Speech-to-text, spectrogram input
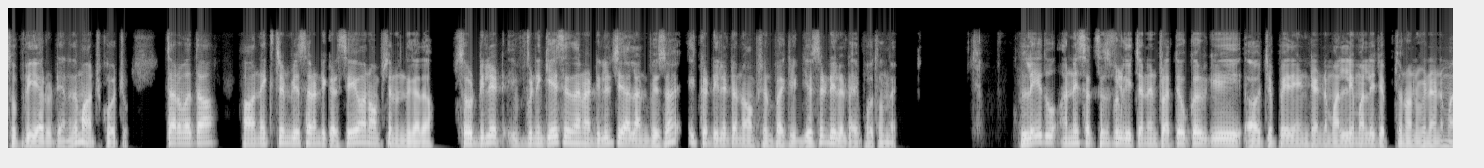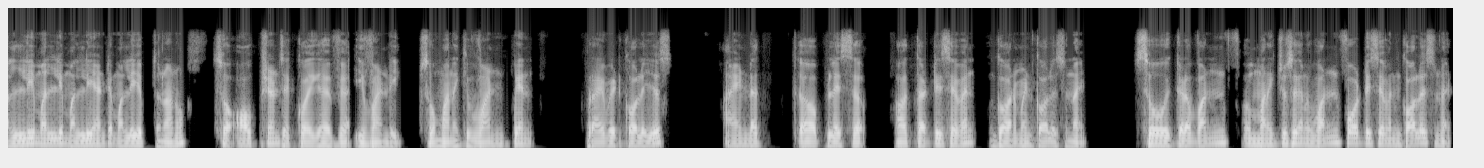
సో ప్రియారిటీ అనేది మార్చుకోవచ్చు. తర్వాత నెక్స్ట్ ఏం చేస్తారంటే ఇక్కడ సేవ్ అనే ఆప్షన్ ఉంది కదా! సో డిలీట్ ఇప్పుడు కేసు కేస్ ఏదైనా డిలీట్ చేయాలనిపిస్తే ఇక్కడ డిలీట్ అనే ఆప్షన్ పై క్లిక్ చేస్తే డిలీట్ అయిపోతుంది. లేదు అన్ని సక్సెస్‌ఫుల్‌గా ఇచ్చాను. నేను ప్రతి ఒక్కరికి చెప్పేది ఏంటంటే మళ్ళీ మళ్ళీ చెప్తున్నాను వినండి. మళ్ళీ మళ్ళీ మళ్ళీ అంటే మళ్ళీ చెప్తున్నాను. సో ఆప్షన్స్ ఎక్కువగా ఇవ్వ ఇవ్వండి. సో మనకి 110 private colleges and plus thirty seven government colleges ఉన్నాయి. సో ఇక్కడ వన్ మనకి చూస్తే గనుక 147 కాలేజెస్ ఉన్నాయి.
